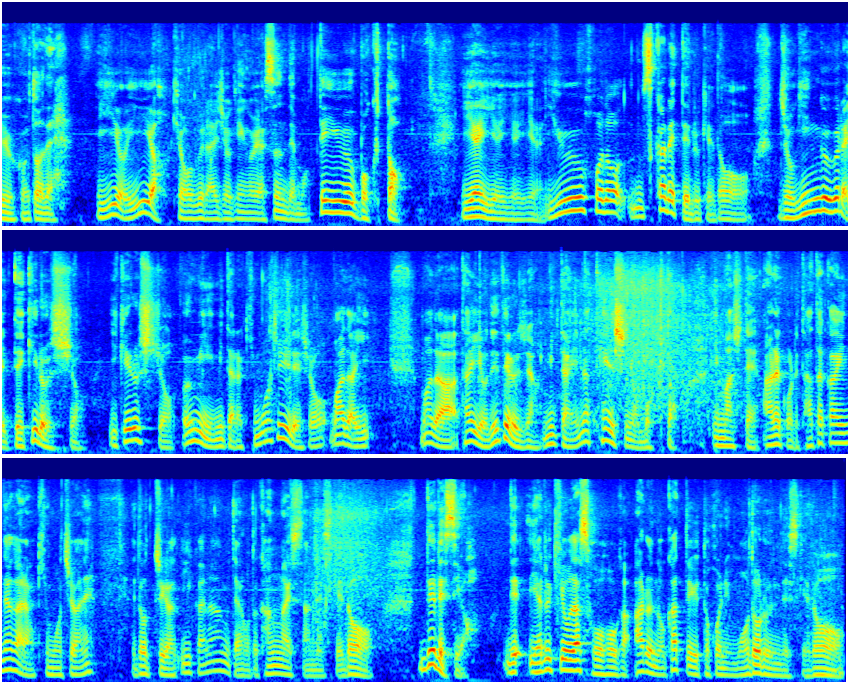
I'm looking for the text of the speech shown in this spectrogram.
いうことでいいよいいよ今日ぐらいジョギングを休んでもっていう僕といやいやいやいや言うほど疲れてるけどジョギングぐらいできるっしょ。いけるっしょ。海見たら気持ちいいでしょ。まだまだ太陽出てるじゃん。みたいな天使の僕といましてあれこれ戦いながら気持ちはねどっちがいいかなみたいなこと考えてたんですけどでですよ。でやる気を出す方法があるのかっていうとこに戻るんですけど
